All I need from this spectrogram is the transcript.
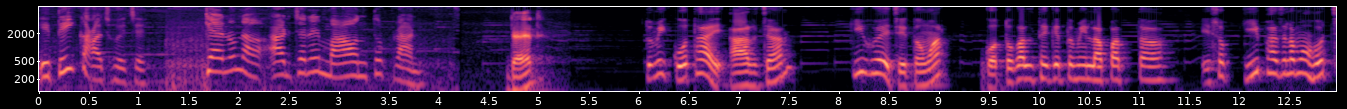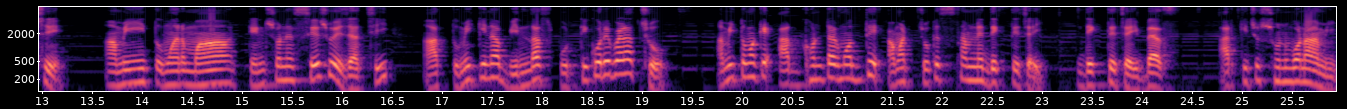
এতেই কাজ হয়েছে। কেননা আরজানের মা অন্তপ্রাণ। ড্যাড? তুমি কোথায় আরজান? কি হয়েছে তোমার? গতকাল থেকে তুমি লাপাত্তা। এসব কি ফাজলামো হচ্ছে? আমি তোমার মা টেনশনে শেষ হয়ে যাচ্ছি। আর তুমি কিনা বিন্দাস ফুর্তি করে বেড়াচ্ছ? আমি তোমাকে আধ ঘণ্টার মধ্যে আমার চোখের সামনে দেখতে চাই। দেখতে চাই ব্যাস। আর কিছু শুনব না আমি।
